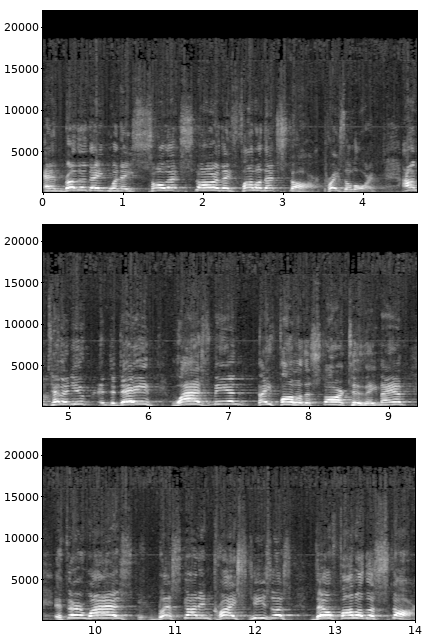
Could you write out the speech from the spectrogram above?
and brother, they when they saw that star, they followed that star. Praise the Lord. I'm telling you today, wise men, they follow the star too. Amen. If they're wise, bless God in Christ Jesus, they'll follow the star.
